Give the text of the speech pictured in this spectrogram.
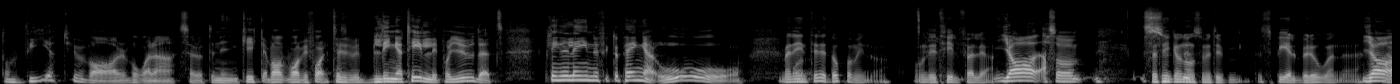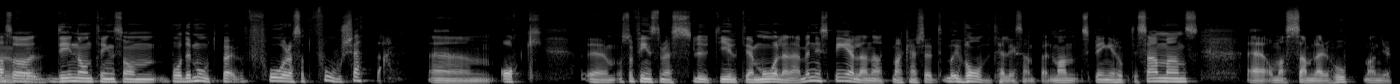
De vet ju var våra serotoninkickar, vad, vad vi får. Till exempel blingar till på ljudet. Plingeling, nu fick du pengar. Oh. Men är inte det dopamin då? Om det är tillfälliga? Ja, alltså... Så jag tänker om någon som är typ spelberoende. Ja, de alltså får- det är någonting som både motver- får oss att fortsätta ehm, och, ehm, och så finns de här slutgiltiga målen även i spelen. Att man kanske, I WoW till exempel, man springer ihop tillsammans eh, och man samlar ihop, man gör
